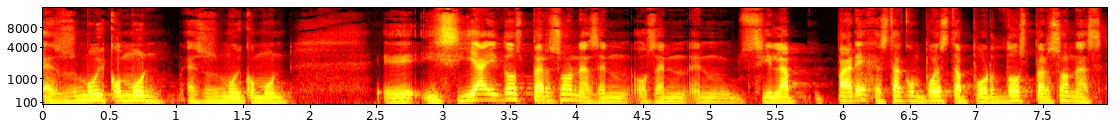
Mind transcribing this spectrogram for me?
Eso es muy común, eso es muy común. Eh, y si hay dos personas, en, o sea, en, si la pareja está compuesta por dos personas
